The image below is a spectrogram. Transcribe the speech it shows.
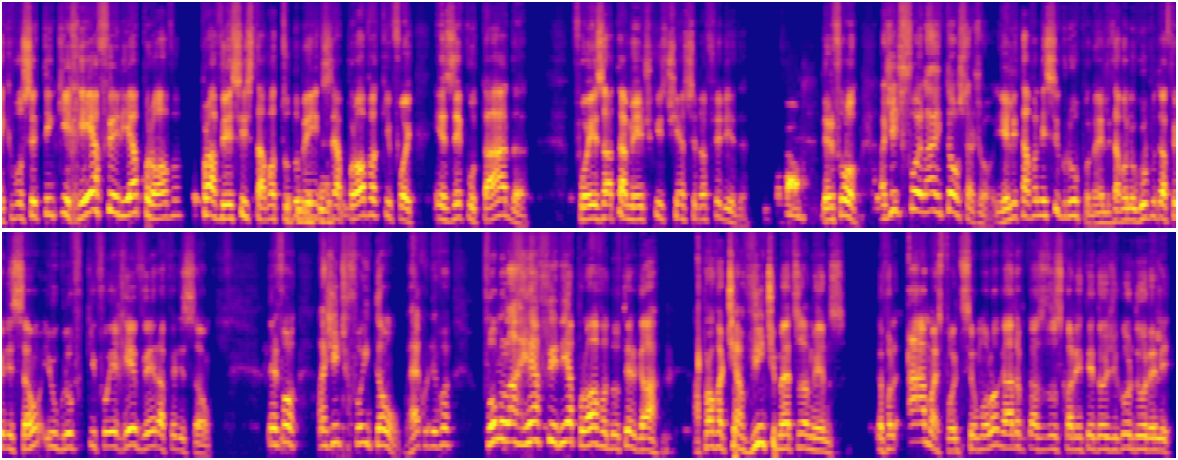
é que você tem que reaferir a prova para ver se estava tudo bem, se a prova que foi executada foi exatamente o que tinha sido aferida. Legal. Ele falou: a gente foi lá então, Sérgio, e ele estava nesse grupo, né? Ele estava no grupo da aferição e o grupo que foi rever a aferição. Ele falou: a gente foi então, recorde, vamos lá reaferir a prova do Tergar. A prova tinha 20 metros a menos. Eu falei: ah, mas pode ser homologada por causa dos 42 de gordura. Ele:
